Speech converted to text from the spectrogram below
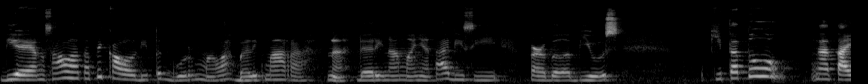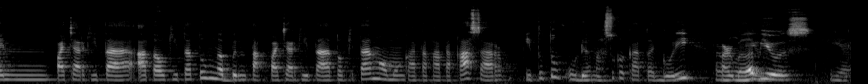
dia yang salah tapi kalau ditegur malah balik marah. Nah dari namanya tadi si verbal abuse kita tuh ngatain pacar kita atau kita tuh ngebentak pacar kita atau kita ngomong kata-kata kasar itu tuh udah masuk ke kategori verbal, Verbal abuse. Iya.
